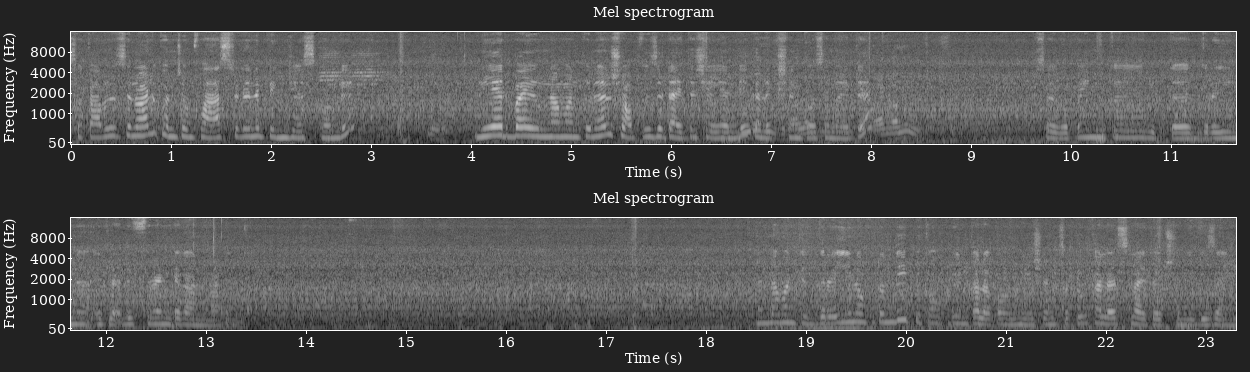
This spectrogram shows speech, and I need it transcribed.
సో కావాల్సిన వాళ్ళు కొంచెం ఫాస్ట్గానే పింక్ చేసుకోండి. నియర్ బై ఉన్నామనుకున్నారు వాళ్ళు షాప్ విజిట్ అయితే చేయండి కలెక్షన్ కోసం అయితే. సో పింక్ విత్ గ్రీన్ ఇట్లా డిఫరెంట్గా అనమాట అందులో మనకి గ్రీన్ ఒకటి ఉంది peacock green colour combinations two కలర్స్లో అయితే వచ్చింది డిజైన్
